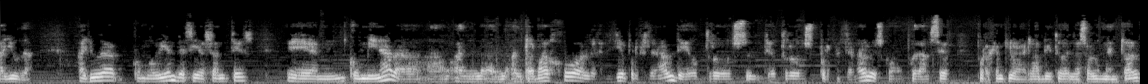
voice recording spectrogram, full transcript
ayuda ayuda, como bien decías antes, eh, combinada al, trabajo, al ejercicio profesional de otros, de otros profesionales, como puedan ser, por ejemplo, en el ámbito de la salud mental,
